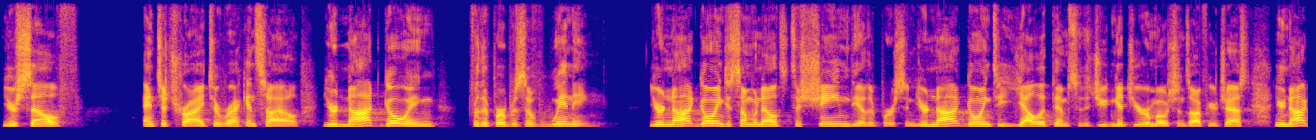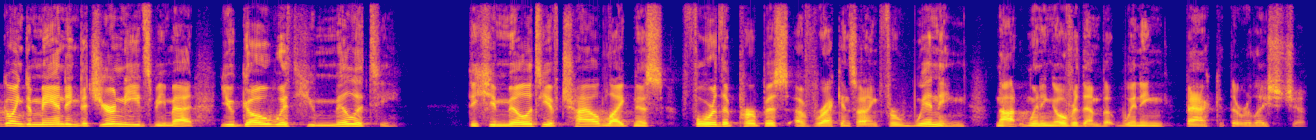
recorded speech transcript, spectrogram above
yourself and to try to reconcile. You're not going for the purpose of winning. You're not going to someone else to shame the other person. You're not going to yell at them so that you can get your emotions off your chest. You're not going demanding that your needs be met. You go with humility, the humility of childlikeness for the purpose of reconciling, for winning, not winning over them, but winning back the relationship.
